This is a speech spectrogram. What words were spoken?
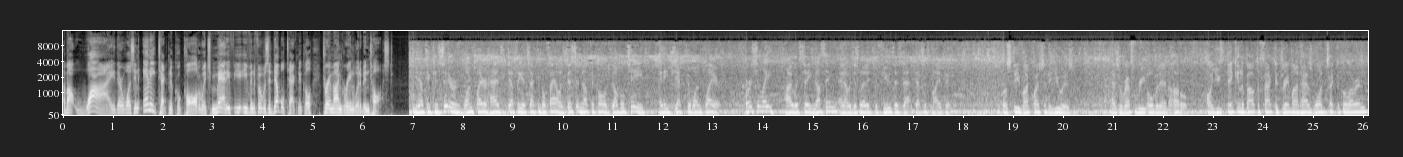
about why there wasn't any technical called, which meant if even if it was a double technical, Draymond Green would have been tossed. You have to consider one player has definitely a technical foul. Is this enough to call a double T and eject the one player? Personally, I would say nothing, and I would just let it diffuse as that. That's just my opinion. Well, Steve, my question to you is, as a referee over there in the huddle, are you thinking about the fact that Draymond has one technical already?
